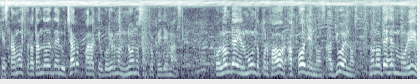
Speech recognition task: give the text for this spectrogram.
que estamos tratando de luchar para que el gobierno no nos atropelle más. Colombia y el mundo, por favor, apóyenos, ayúdenos, no nos dejen morir.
